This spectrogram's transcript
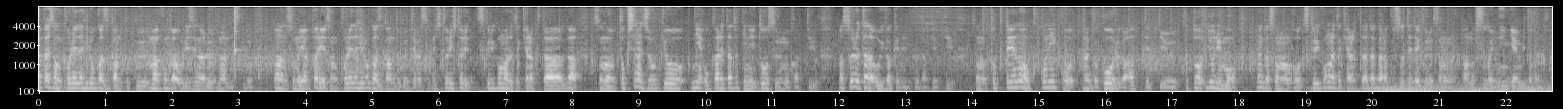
やっぱりその是枝裕和監督、まあ、今回オリジナルなんですけど、まあ、そのやっぱりその是枝裕和監督っていうのはその一人一人作り込まれたキャラクターがその特殊な状況に置かれた時にどうするのかっていう、まあ、それをただ追いかけていくだけっていうその特定のここにこうなんかゴールがあってっていうことよりもなんかそのこう作り込まれたキャラクターだからこそ出てくるそのあのすごい人間味とかですね。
